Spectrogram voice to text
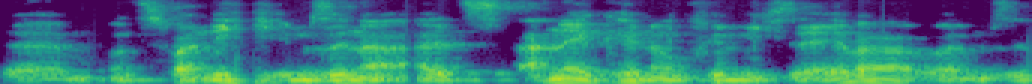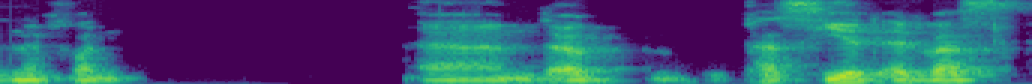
ähm, und zwar nicht im Sinne als Anerkennung für mich selber, aber im Sinne von, ähm, da passiert etwas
